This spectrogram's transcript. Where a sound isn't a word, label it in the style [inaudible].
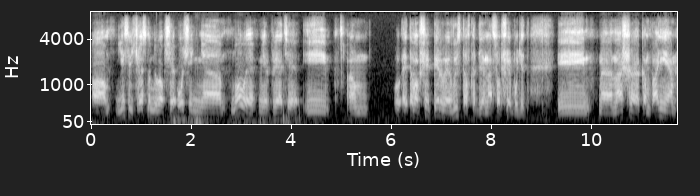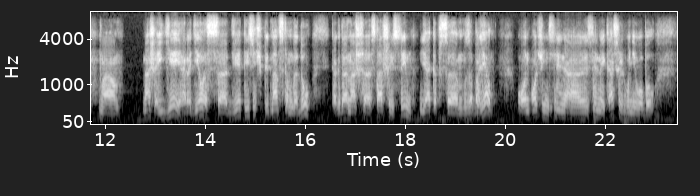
А, если честно, мы вообще очень э, новые мероприятие. И эм, это вообще первая выставка для нас вообще будет. И э, наша компания, э, наша идея родилась в 2015 году, когда наш старший сын Якобс э, заболел. Он очень сильно, сильный кашель у него был.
